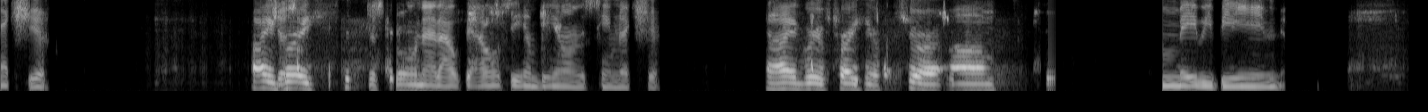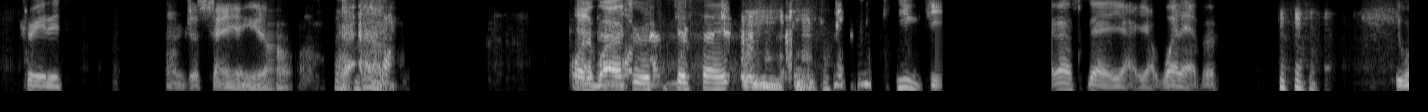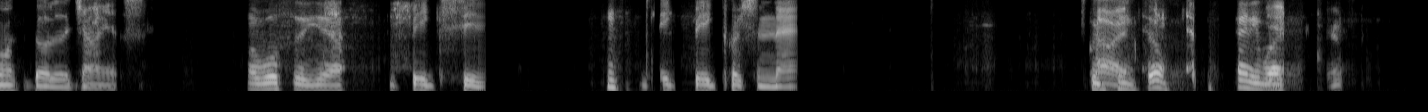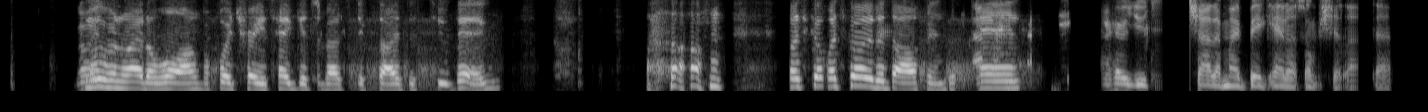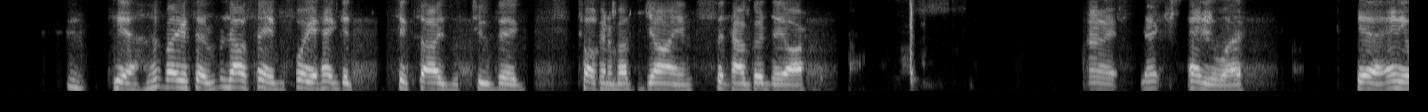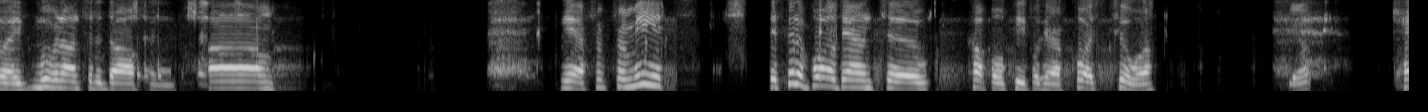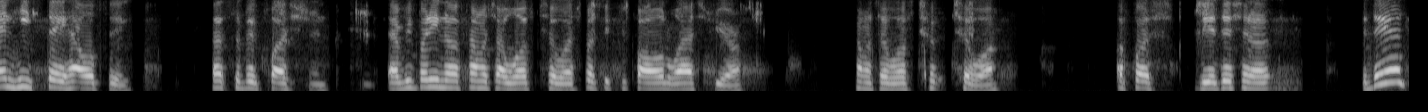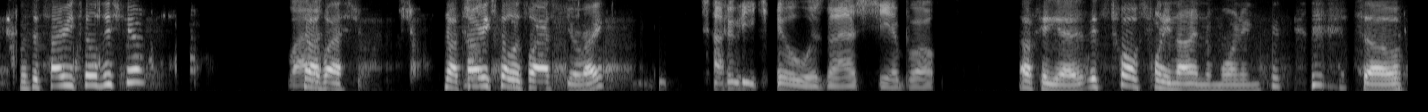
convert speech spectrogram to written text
next year. I Just- agree. Just throwing that out there. I don't see him being on this team next year. And I agree with Trey here for sure. Um, maybe being traded. I'm just saying, you know. or Yeah, the Packers just say, you, that's that. Yeah, yeah, whatever. He wants to go to the Giants. well, we'll see. Yeah. Big city. big, big person that. Good All team, too. Anyway, ahead. moving right along before Trey's head gets about six sizes too big. Um, let's go. Let's go to the Dolphins. And I heard you t- shot at my big head or some shit like that. yeah, like I said, I was saying before your head gets six sizes too big, talking about the Giants and how good they are. All right, next. Anyway, yeah. Anyway, moving on to the Dolphins. Um, yeah, for for me, it's it's going to boil down to a couple of people here. Of course, Tua. Yep. Can he stay healthy? That's the big question. Everybody knows how much I love Tua, especially if you followed last year. How much I love Tu- Tua. Of course, the addition of did they add was it Tyree Hill this year? No, was last year. No, Tyreek Hill was last year, right? Tyreek Hill was last year, bro. Okay, yeah, it's twelve twenty nine in the morning, so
